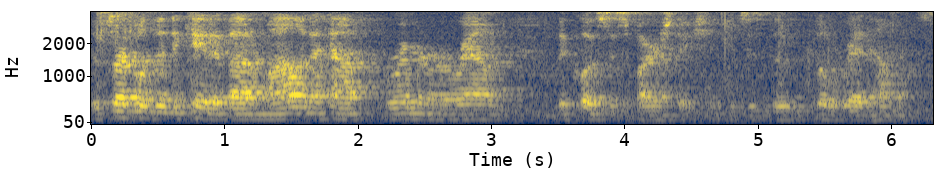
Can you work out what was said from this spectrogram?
The circles indicate about a mile and a half perimeter around the closest fire station, which is the little red helmets.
